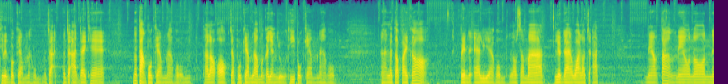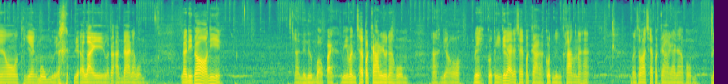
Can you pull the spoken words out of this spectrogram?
ที่เป็นโปรแกรมนะผมมันจะมันจะอัดได้แค่ หน้าต่างโปรแกรมนะครับผม ถ้าเราออกจากโปรแกรมแล้วมันก็ยังอยู่ที่โปรแกรมนะครับผม อ่า แล้วต่อไปก็เป็น Area ครับผม เราสามารถเลือกได้ว่าเราจะอัดแนวตั้ง แนวนอน แนวทะแยงมุมหรือหรืออะไร แล้วก็อัดได้นะผม แล้วนี้ก็นี่ อ่าเดี๋ยวลืมบอกไป อันนี้มันใช้ปากกาได้ด้วยนะผม อะเดี๋ยวนี่กดตรงนี้ก็ได้ถ้าใช้ปากกากดหนึ่งครั้งนะฮะ มันสามารถใช้ปากกาได้นะครับผมใน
